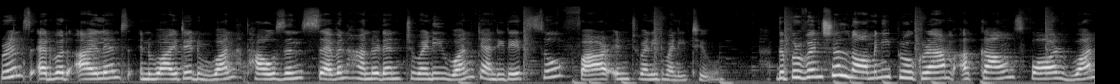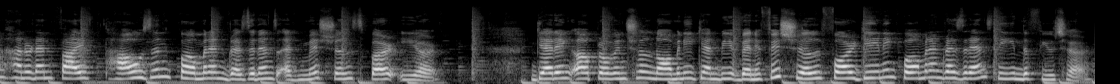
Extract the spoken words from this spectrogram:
Prince Edward Island invited 1,721 candidates so far in 2022. The provincial nominee program accounts for 105,000 permanent residence admissions per year. Getting a provincial nominee can be beneficial for gaining permanent residency in the future.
